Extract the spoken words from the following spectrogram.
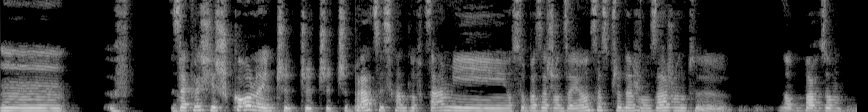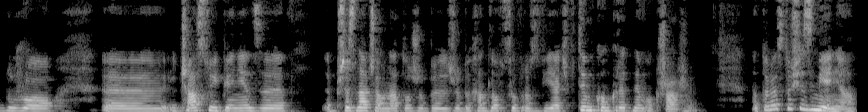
mm, w zakresie szkoleń czy, czy, czy, czy pracy z handlowcami, osoba zarządzająca sprzedażą, zarząd, y, no, bardzo dużo i czasu, i pieniędzy przeznaczał na to, żeby, żeby handlowców rozwijać w tym konkretnym obszarze. Natomiast to się zmienia.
